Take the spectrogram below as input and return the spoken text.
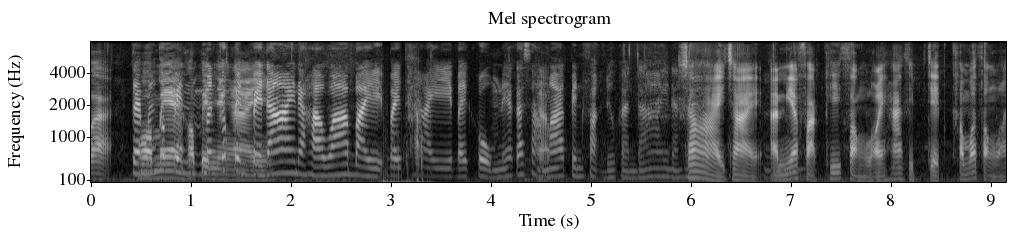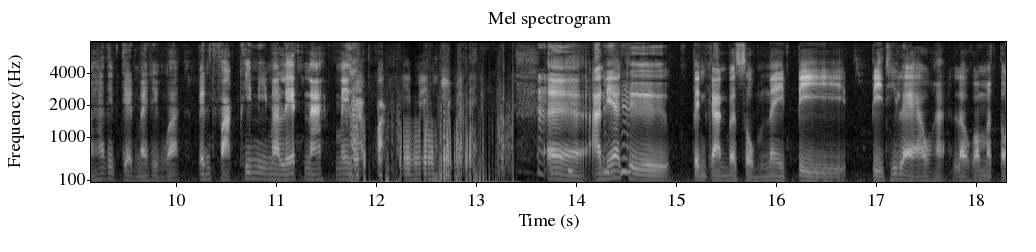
ว่าแต่พ่อมันก็แม่เป็นเขาเป็นมันยัก็งเป็นไงไปได้นะคะว่าใบใบไทยใบกลมเนี่ยก็สามารถเป็นฝักเดียวกันได้นะคะ ใช่ใช่อันเนี้ยฝักที่ 257คำว่า 257 หมายถึงว่า เป็นฝักที่มีเมล็ดนะ ไม่นับฝักที่ไม่มีเมล็ดเอออันเนี้ยคือเป็นการผสมในปีปีที่แล้วฮะเราก็มาโต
